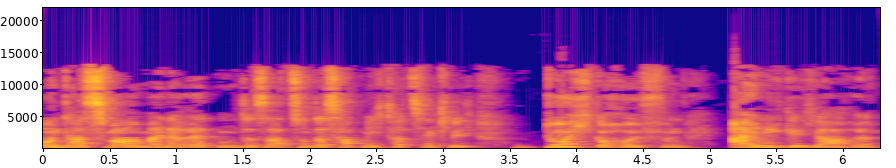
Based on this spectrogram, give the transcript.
Und das war mein rettender Satz und das hat mich tatsächlich durchgeholfen einige Jahre.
